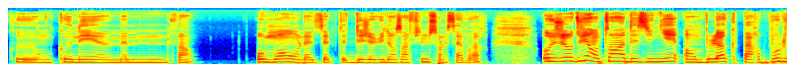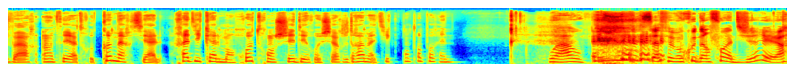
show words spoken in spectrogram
qu'on connaît euh, même, au moins, on l'a peut-être déjà vu dans un film sans le savoir. Aujourd'hui, on tend à désigner en bloc par boulevard un théâtre commercial radicalement retranché des recherches dramatiques contemporaines. Waouh Ça fait beaucoup d'infos à digérer là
